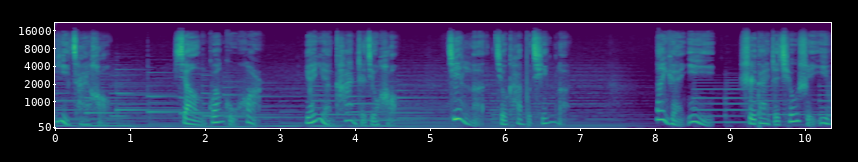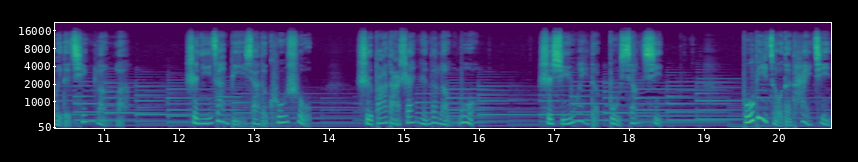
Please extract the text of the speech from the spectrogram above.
意才好，像观古画，远远看着就好。近了就看不清了，那远意是带着秋水意味的清冷了，是倪瓒笔下的枯树，是八大山人的冷漠，是徐渭的不相信。不必走得太近，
